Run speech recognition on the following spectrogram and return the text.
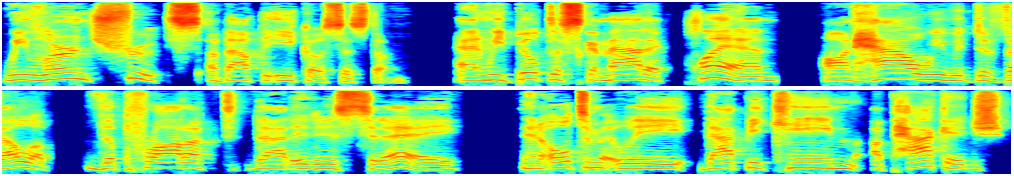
we learned truths about the ecosystem. And we built a schematic plan on how we would develop the product that it is today and ultimately, that became a package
